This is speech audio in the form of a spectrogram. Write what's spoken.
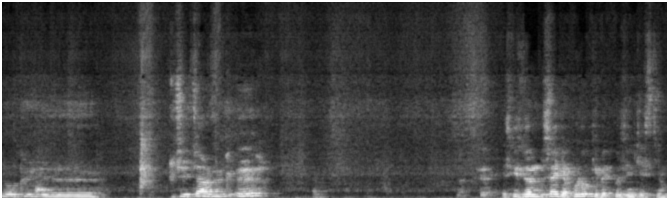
Donc, euh, j'étais avec eux. Excuse-moi Moussa, il y a Polo qui va te poser une question?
